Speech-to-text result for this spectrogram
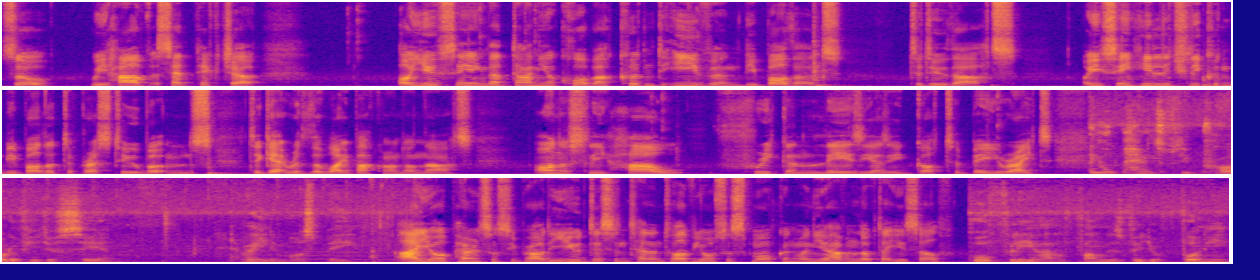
So we have a said picture. Are you saying that Daniel Korba couldn't even be bothered to do that? Are you saying he literally couldn't be bothered to press two buttons to get rid of the white background on that? Honestly, how freaking lazy has he got to be? Right. Your parents must be proud of you just saying. It really must be. Are your parents must be proud of you dissing 10 and 12 year olds for smoking when you haven't looked at yourself? Hopefully I have found this video funny.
